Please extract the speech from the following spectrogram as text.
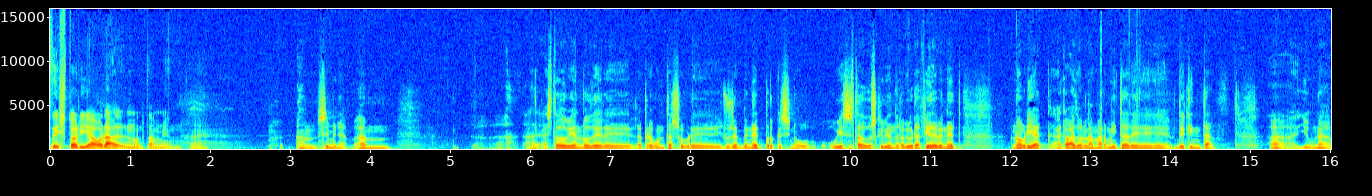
de historia oral, ¿no? También. Sí, mira, um, ha estado bien lo de la pregunta sobre Josep Benet, porque si no hubiese estado escribiendo la biografía de Benet, no habría acabado en la marmita de, de Quintá. Ah, y una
